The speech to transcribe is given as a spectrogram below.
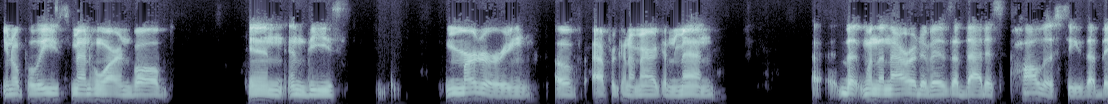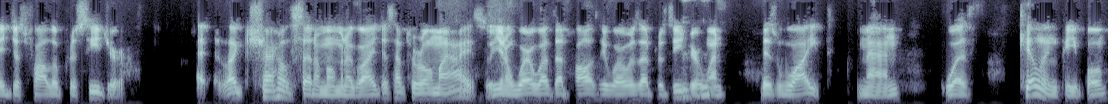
you know policemen who are involved in in these murdering of African American men uh, that when the narrative is that that is policy that they just follow procedure like Cheryl said a moment ago I just have to roll my eyes. You know where was that policy? Where was that procedure Mhm. when this white man was killing people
